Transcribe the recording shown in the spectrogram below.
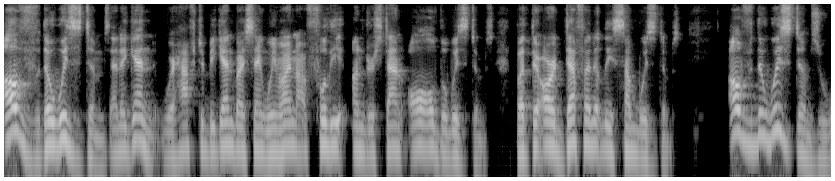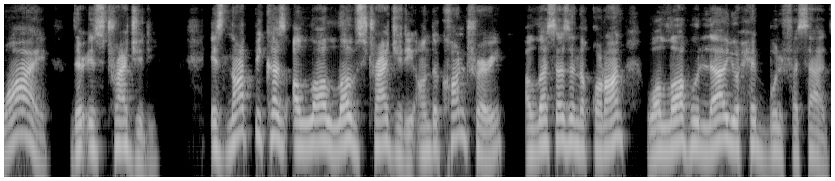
of the wisdoms, and again, we have to begin by saying we might not fully understand all the wisdoms, but there are definitely some wisdoms. Of the wisdoms, why there is tragedy is not because Allah loves tragedy. On the contrary, Allah says in the Quran, Wallahu la yuhibbul fasad.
